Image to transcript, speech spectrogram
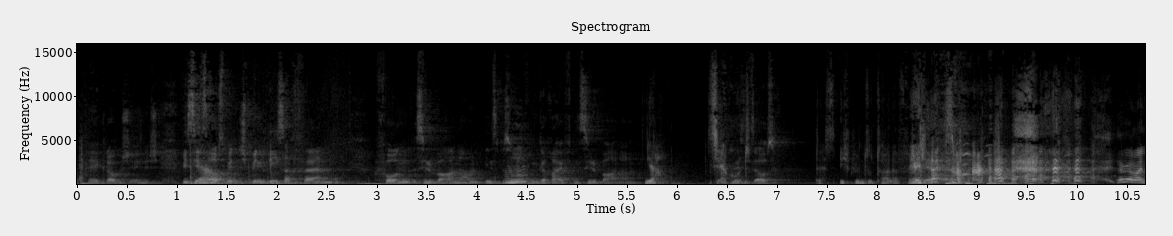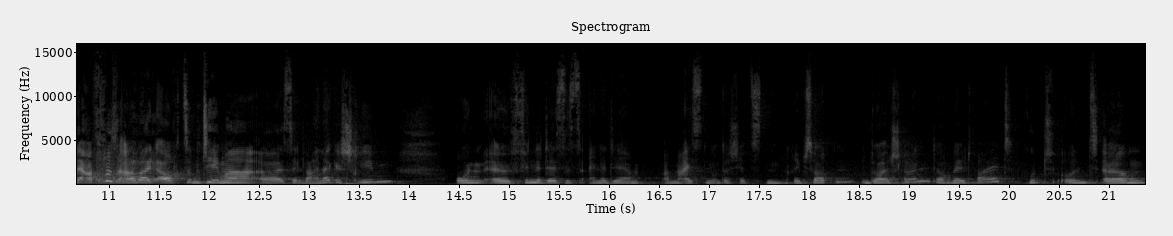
ja. Nee, glaube ich ähnlich. Wie sieht es ja. aus mit, ich bin ein rieser Fan von Silvaner und insbesondere mhm. von gereiften Silvanern. Ja, sehr gut. Wie sieht es aus? Das, ich bin totaler Fan. Ja. ich habe ja meine Abschlussarbeit auch zum Thema äh, Silvaner geschrieben und äh, finde, das ist eine der am meisten unterschätzten Rebsorten in Deutschland, auch weltweit. Gut, und ähm,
